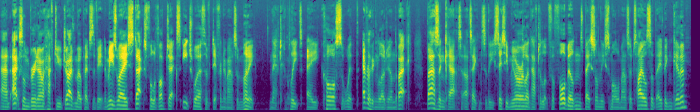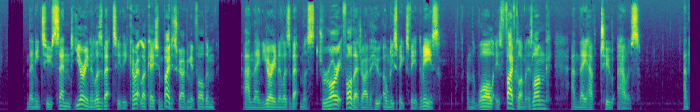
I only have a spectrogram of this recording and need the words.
And Axel and Bruno have to drive mopeds the Vietnamese way, stacks full of objects, each worth of different amount of money. And they have to complete a course with everything loaded on the back. Baz and Kat are taken to the city mural and have to look for four buildings based on the small amount of tiles that they've been given. They need to send Yuri and Elizabeth to the correct location by describing it for them, and then Yuri and Elizabeth must draw it for their driver who only speaks Vietnamese. And the wall is five kilometres long, and they have two hours. And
